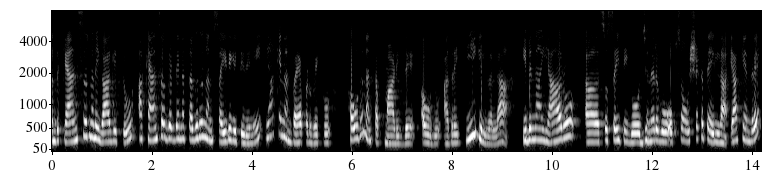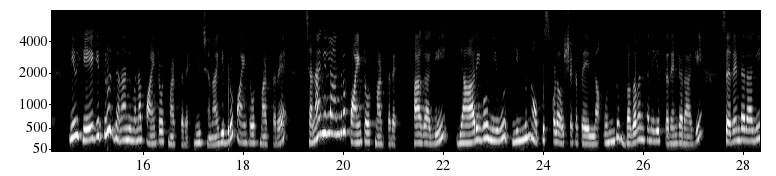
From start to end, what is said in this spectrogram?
ಒಂದು ಕ್ಯಾನ್ಸರ್ ನನಗಾಗಿತ್ತು, ಆ ಕ್ಯಾನ್ಸರ್ ಗಡ್ಡೆನ ತೆಗೆದು ನಾನು ಸೈಡಿಗೆ ಇಟ್ಟಿದ್ದೀನಿ. ಯಾಕೆ ನಾನು ಭಯ ಪಡಬೇಕು ಹೌದು, ನಾನು ತಪ್ಪು ಮಾಡಿದ್ದೆ. ಹೌದು, ಆದರೆ ಈಗಿಲ್ವಲ್ಲ? ಇದನ್ನ ಯಾರೋ ಸೊಸೈಟಿಗೋ ಜನರಿಗೋ ಒಪ್ಸೋ ಅವಶ್ಯಕತೆ ಇಲ್ಲ. ಯಾಕೆ ಅಂದ್ರೆ ನೀವು ಹೇಗಿದ್ರು ಜನ ನಿಮ್ಮನ್ನ ಪಾಯಿಂಟ್ ಔಟ್ ಮಾಡ್ತಾರೆ. ನೀವು ಚೆನ್ನಾಗಿದ್ರು ಪಾಯಿಂಟ್ ಔಟ್ ಮಾಡ್ತಾರೆ. ಚೆನ್ನಾಗಿಲ್ಲ ಅಂದ್ರೂ ಪಾಯಿಂಟ್ ಔಟ್ ಮಾಡ್ತಾರೆ. ಹಾಗಾಗಿ ಯಾರಿಗೂ ನೀವು ನಿಮ್ಮನ್ನು ಒಪ್ಪಿಸ್ಕೊಳ್ಳೋ ಅವಶ್ಯಕತೆ ಇಲ್ಲ. ಒಂದು ಭಗವಂತನಿಗೆ ಸರೆಂಡರ್ ಆಗಿ ಸರೆಂಡರ್ ಆಗಿ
